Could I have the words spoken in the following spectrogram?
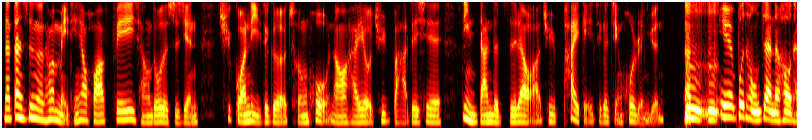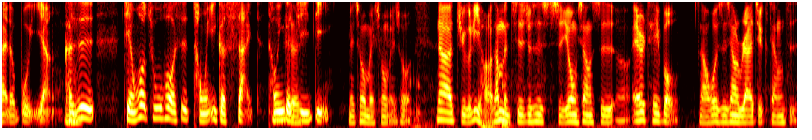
那但是呢，他们每天要花非常多的时间去管理这个存货，然后还有去把这些订单的资料啊，去派给这个拣货人员。嗯嗯，因为不同站的后台都不一样，可是拣货出货是同一个 site，同一个基地。没错，没错，没错。那举个例好了，他们其实就是使用像是呃 Airtable。然后或者是像 Regic 这样子，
